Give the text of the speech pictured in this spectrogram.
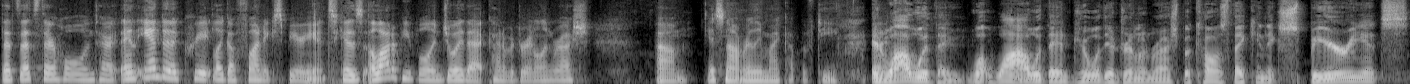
that's that's their whole entire and and to create like a fun experience because a lot of people enjoy that kind of adrenaline rush. Um, it's not really my cup of tea. And why would they? What? Why would they enjoy the adrenaline rush? Because they can experience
